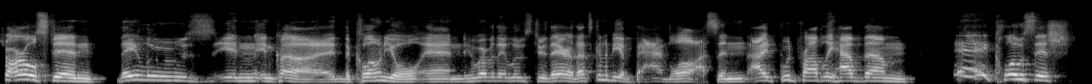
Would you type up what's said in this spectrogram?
Charleston, they lose in in uh, the Colonial, and whoever they lose to there, that's going to be a bad loss. And I would probably have them eh, close-ish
